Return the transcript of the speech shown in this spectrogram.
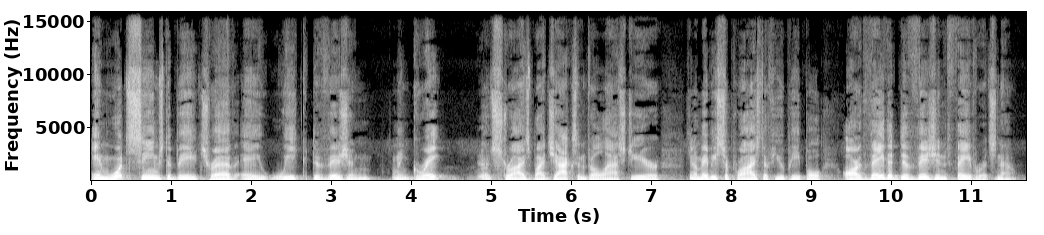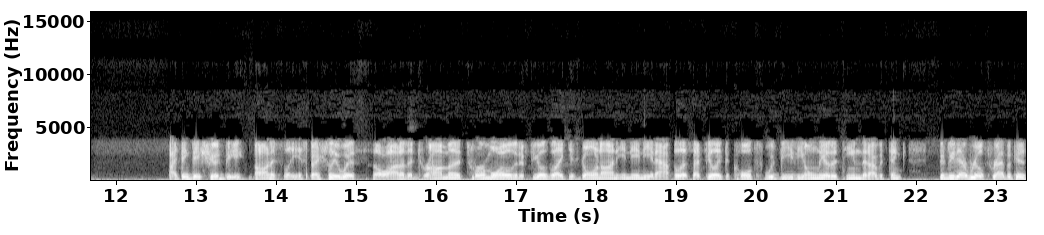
in what seems to be, Trev, a weak division. I mean, great uh, strides by Jacksonville last year. You know, maybe surprised a few people. Are they the division favorites now? I think they should be, honestly, especially with a lot of the drama, turmoil that it feels like is going on in Indianapolis. I feel like the Colts would be the only other team that I would think could be that real threat because,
